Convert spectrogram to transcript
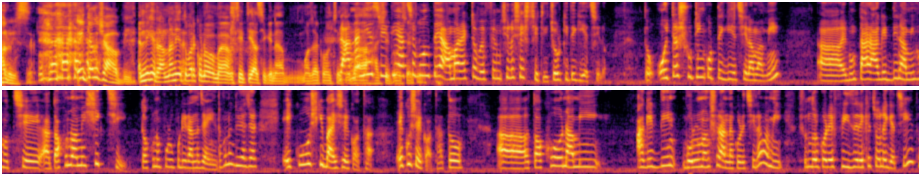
ভালো হয়েছে। এটা তো স্বাভাবিক। এমনি কি রান্না নিয়ে তোমার কোনো স্মৃতি আছে কিনা? মজার কোনো স্মৃতি রান্না নিয়ে স্মৃতি আছে বলতে আমার একটা ওয়েব ফিল্ম ছিল শেষ চিঠি চরকিতে গিয়েছিল। তো ওইটার শুটিং করতে গিয়েছিলাম আমি এবং তার আগের দিন আমি হচ্ছে তখনও আমি শিখছি তখনও পুরোপুরি রান্না যায়নি। তখনও দুই হাজার একুশ কি বাইশের কথা একুশের কথা। তো আহ, তখন আমি আগের দিন গরুর মাংস রান্না করেছিলাম, আমি সুন্দর করে ফ্রিজে রেখে চলে গেছি, তো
